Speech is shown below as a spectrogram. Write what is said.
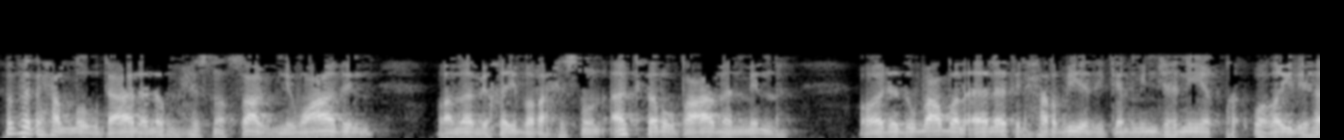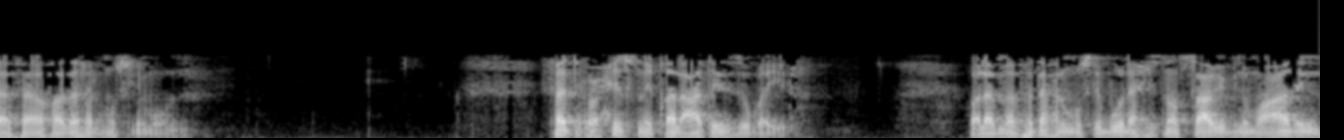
ففتح الله تعالى لهم حصن الصعب بن معاذ وما بخيبر حصن أكثر طعاما منه. ووجدوا بعض الآلات الحربية كالمنجنيق وغيرها فأخذها المسلمون. فتح حصن قلعة الزبير. ولما فتح المسلمون حصن الصعب بن معاذ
